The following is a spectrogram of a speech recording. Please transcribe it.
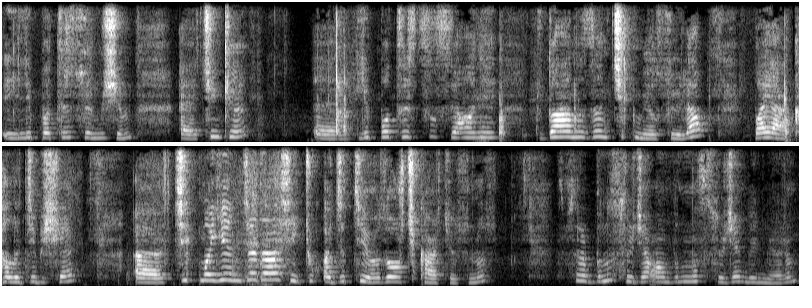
e, lip butter sürmüşüm. E, çünkü e, lip buttersız yani dudağınızın çıkmıyor suyla. Bayağı kalıcı bir şey. E, çıkmayınca da şey çok acıtıyor. Zor çıkartıyorsunuz. Sonra bunu süreceğim ama bunu nasıl süreceğim bilmiyorum.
